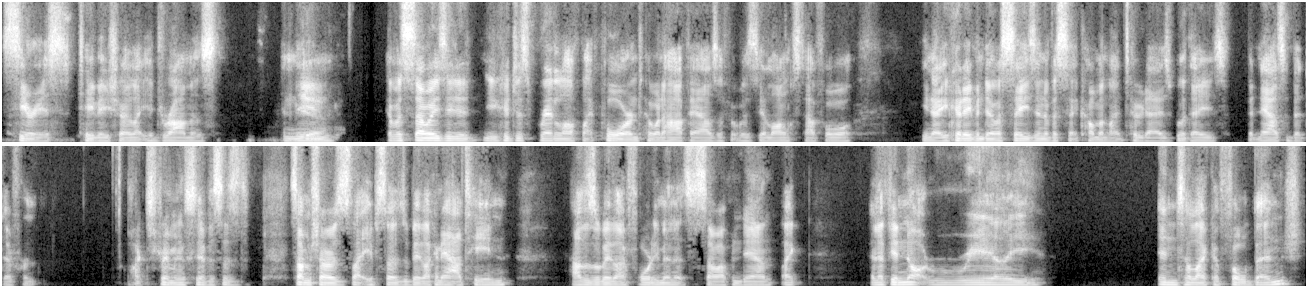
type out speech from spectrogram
serious TV show, like your dramas. And Yeah. then it was so easy to you could just rattle off like four and two and a half hours if it was your long stuff, or you know, you could even do a season of a sitcom in like two days with these. But now it's a bit different. Like streaming services, some shows like episodes will be like an hour ten, others will be like 40 minutes, so up and down. Like, and if you're not really into like a full binge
